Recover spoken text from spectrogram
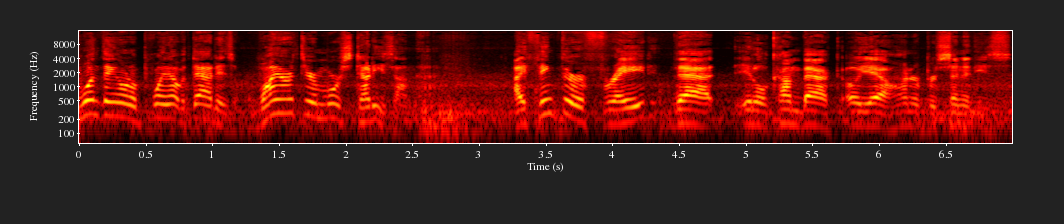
one thing I want to point out with that is why aren't there more studies on that? I think they're afraid that it'll come back. Oh yeah, 100% of these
